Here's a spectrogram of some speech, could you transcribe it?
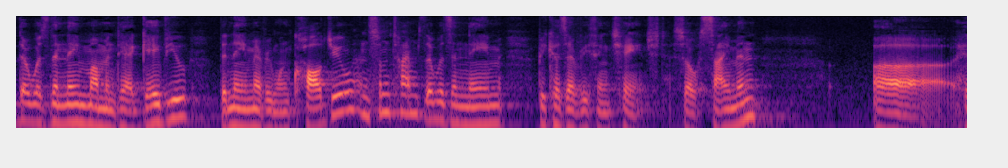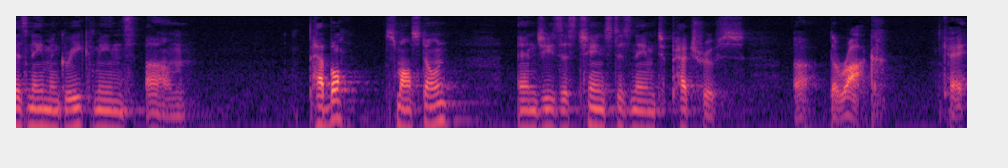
there was the name mom and dad gave you, the name everyone called you, and sometimes there was a name because everything changed. So Simon, uh, his name in Greek means um, pebble, small stone, and Jesus changed his name to Petrus, uh, the rock. Okay.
